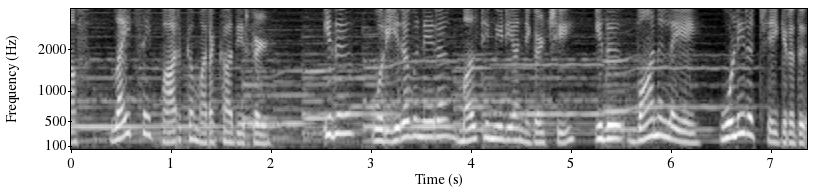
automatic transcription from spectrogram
ஆஃப் லைட்ஸை பார்க்க மறக்காதீர்கள். இது ஒரு இரவு நேர மல்டிமீடியா நிகழ்ச்சி. இது வானலையை ஒளிரச் செய்கிறது.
